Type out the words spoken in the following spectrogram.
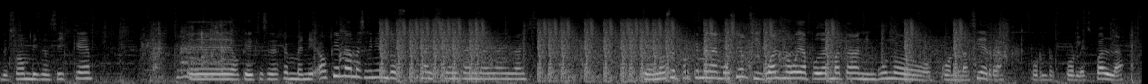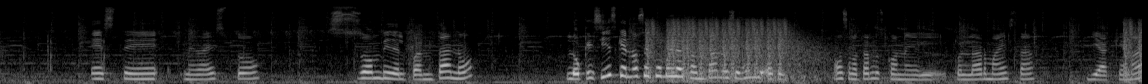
de zombies, así que... Eh, ok, que se dejen venir. Ok, nada más vinieron dos. Nice, nice, nice, Que no sé por qué me da emoción. Si igual no voy a poder matar a ninguno con la sierra. Por, por la espalda. Este, me da esto. Zombie del pantano. Lo que sí es que no sé cómo ir al pantano, según Ok, vamos a matarlos con el con la arma esta. Ya, ¿qué más?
